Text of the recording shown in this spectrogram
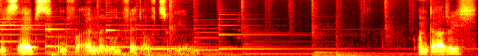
mich selbst und vor allem mein Umfeld aufzugeben. Und dadurch,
